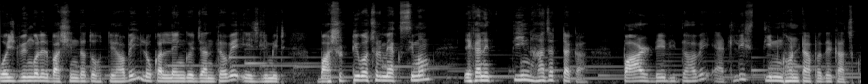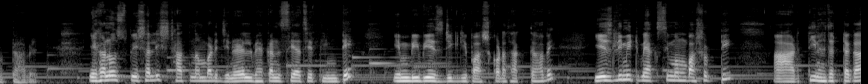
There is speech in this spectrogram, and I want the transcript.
ওয়েস্ট বেঙ্গলের বাসিন্দা তো হতে হবেই, লোকাল ল্যাঙ্গুয়েজ জানতে হবে, এজ লিমিট বাষট্টি বছর ম্যাক্সিমাম। এখানে তিন হাজার টাকা পার ডে দিতে হবে অ্যাটলিস্ট তিন ঘণ্টা আপনাদের কাজ করতে হবে। এখানেও স্পেশালিস্ট সাত নম্বরে জেনারেল ভ্যাকান্সি আছে তিনটে এমবিবিএস ডিগ্রি পাস করা থাকতে হবে। এজ লিমিট ম্যাক্সিমাম বাষট্টি, আর তিন হাজার টাকা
